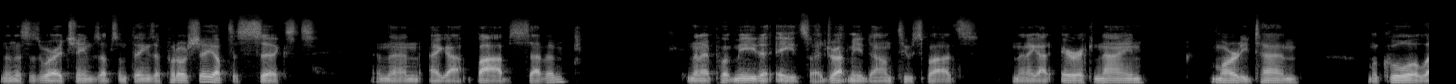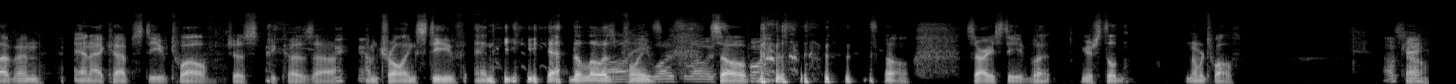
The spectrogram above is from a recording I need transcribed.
And then this is where I changed up some things. I put O'Shea up to six. And then I got Bob seven. And then I put me to eight. So I dropped me down two spots. and then I got Eric nine, Marty ten, McCool eleven, and I kept Steve twelve just because uh, I'm trolling Steve and he had the lowest he points. was lowest So, points. so sorry, Steve, but you're still number twelve. Okay.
